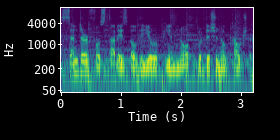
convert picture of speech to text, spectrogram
Center for Studies of the European North Traditional Culture.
